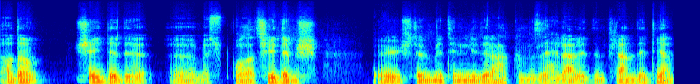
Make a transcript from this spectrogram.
adam şey dedi e, Mesut Polat şey demiş e, işte Metin lideri hakkınızı helal edin falan dedi ya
